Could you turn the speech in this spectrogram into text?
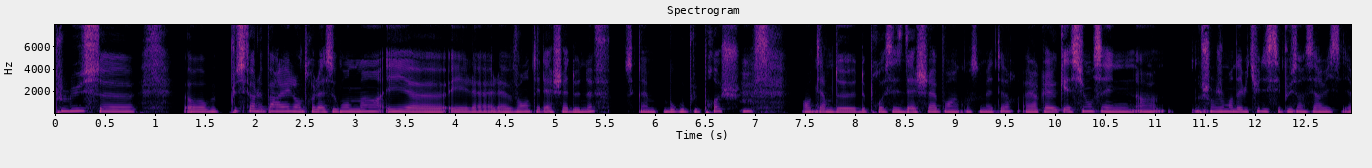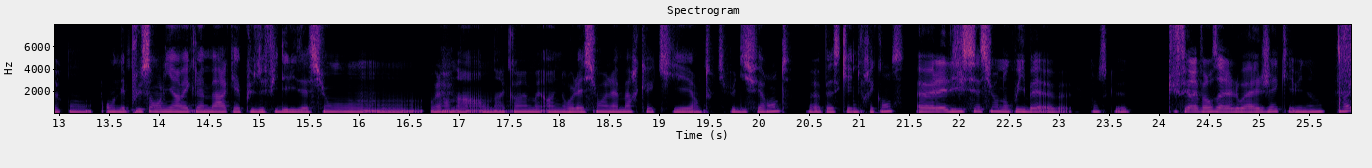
plus, euh, plus faire le parallèle entre la seconde main et, euh, et la, vente et l'achat de neuf. C'est quand même beaucoup plus proche mmh. en termes de, de process d'achat pour un consommateur. Alors que la location, c'est un changement d'habitude et c'est plus un service. C'est-à-dire qu'on on est plus en lien avec la marque, il y a plus de fidélisation. On, voilà, on, a, on a quand même une relation à la marque qui est un tout petit peu différente euh, parce qu'il y a une fréquence. la législation, donc oui, bah, je pense que tu fais référence à la loi AGEC, évidemment. Ouais.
